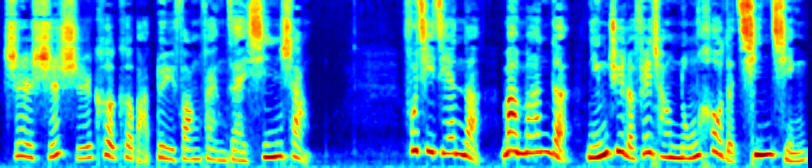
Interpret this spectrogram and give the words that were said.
是时时刻刻把对方放在心上。夫妻间呢，慢慢的凝聚了非常浓厚的亲情。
